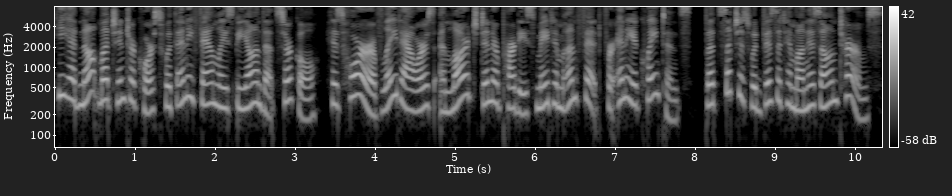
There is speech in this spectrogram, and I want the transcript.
He had not much intercourse with any families beyond that circle, his horror of late hours and large dinner parties made him unfit for any acquaintance, but such as would visit him on his own terms.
